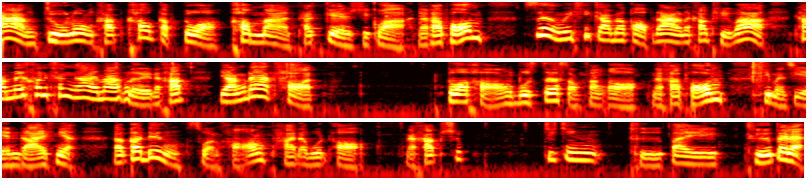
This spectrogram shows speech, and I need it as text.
ร่างจูลงครับ เข้ากับตัว Command Package ดีกว่านะครับผม ซึ่งวิธีการประกอบร่างนะครับ ถือว่าทำได้ค่อนข้างง่ายมากเลยนะครับ อย่างแรกถอดตัวของ Booster 2ฝั่งออกนะครับผม ที่เหมือน GN Drive เนี่ย แล้วก็ดึงส่วนของพาร์ทอาวุธออกนะครับชุบจริงๆ ถือไปถือไปแหละ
